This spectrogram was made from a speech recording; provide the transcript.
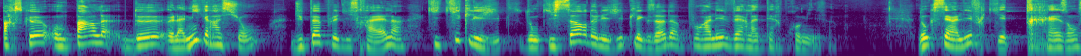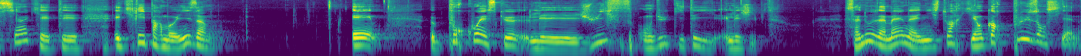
Parce qu'on parle de la migration du peuple d'Israël qui quitte l'Égypte, donc qui sort de l'Égypte, l'Exode, pour aller vers la terre promise. Donc c'est un livre qui est très ancien, qui a été écrit par Moïse. Et pourquoi est-ce que les Juifs ont dû quitter l'Égypte? Ça nous amène à une histoire qui est encore plus ancienne.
